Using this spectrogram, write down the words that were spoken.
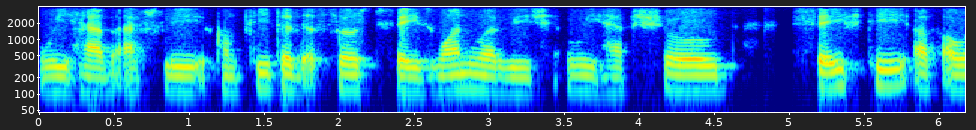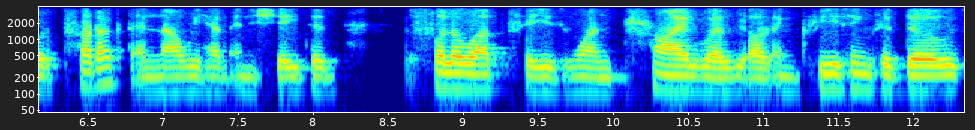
We have actually completed a first phase I where we we have showed safety of our product, and now we have initiated follow-up phase I trial where we are increasing the dose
